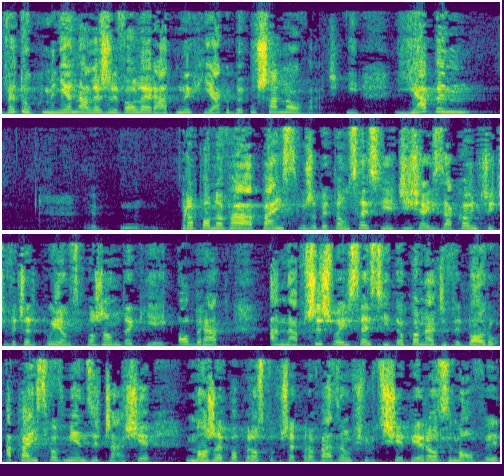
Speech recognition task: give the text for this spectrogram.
Według mnie należy wolę radnych jakby uszanować. I ja bym y, proponowała Państwu, żeby tą sesję dzisiaj zakończyć, wyczerpując porządek jej obrad, a na przyszłej sesji dokonać wyboru, a Państwo w międzyczasie może po prostu przeprowadzą wśród siebie rozmowy,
